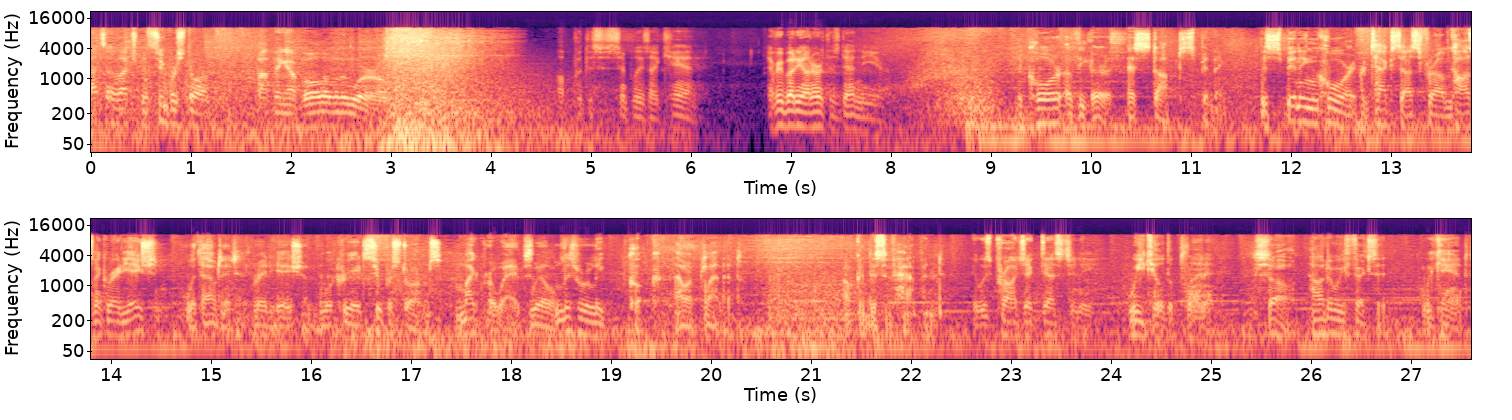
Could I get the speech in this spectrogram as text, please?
That's an electrical superstorm. Popping up all over the world. I'll put this as simply as I can. Everybody on Earth is dead in a year. The core of the Earth has stopped spinning. The spinning core protects us from cosmic radiation. Without it, radiation will create superstorms. Microwaves will literally cook our planet. How could this have happened? It was Project Destiny. We killed the planet. So, how do we fix it? We can't.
